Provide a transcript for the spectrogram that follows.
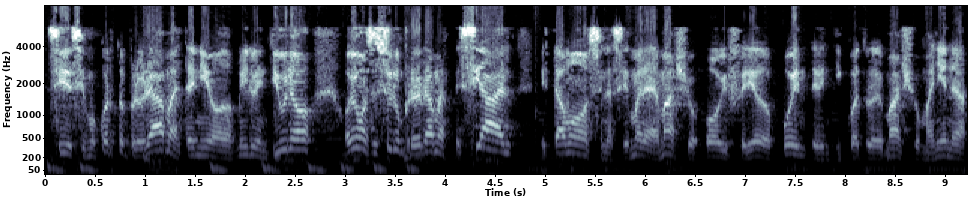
sí, decimocuarto programa este año 2021. Hoy vamos a hacer un programa especial, estamos en la semana de mayo, hoy feriado puente, 24 de mayo, mañana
